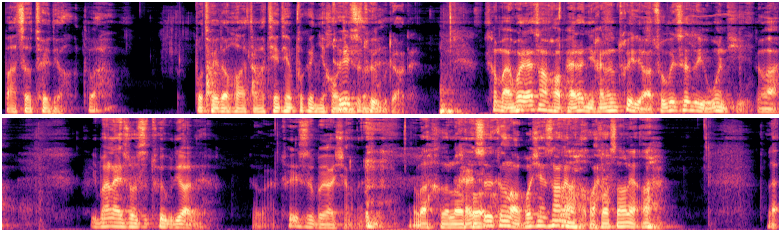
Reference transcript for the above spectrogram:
把车退掉，对吧？不退的话，对吧？天天不给你好推是脸色看，退不掉的。车买回来上好牌了，你还能退掉，除非车子有问题，对吧？一般来说是退不掉的，对吧？退是不要想的，对吧？和老婆还是跟老婆先商量啊，好吧。好好商量啊。来，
